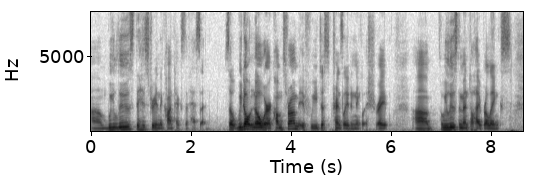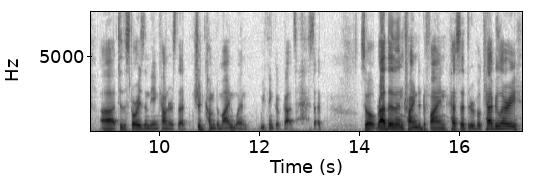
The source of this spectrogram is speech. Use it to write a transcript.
um, we lose the history and the context of Hesed. So we don't know where it comes from if we just translate in English, right? Um, we lose the mental hyperlinks uh, to the stories and the encounters that should come to mind when we think of God's Hesed. So rather than trying to define Hesed through vocabulary,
